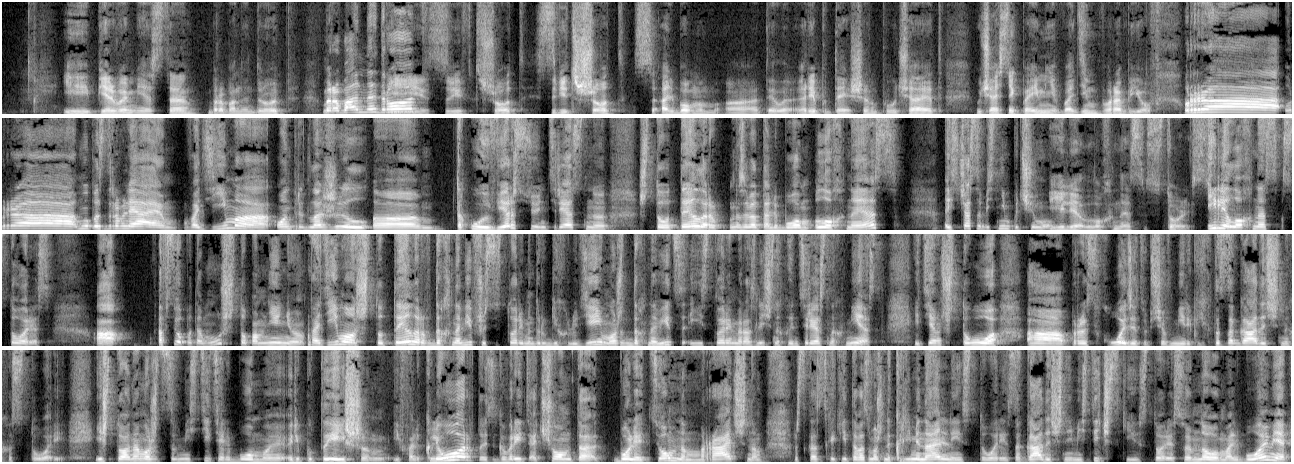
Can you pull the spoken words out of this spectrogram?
И первое место барабанный дробь Барабанная дробь. И Swift Shot, Sweet Shot с альбомом э, Taylor Reputation получает участник по имени Вадим Воробьев. Ура! Ура! Мы поздравляем Вадима. Он предложил э, такую версию интересную, что Тейлор назовет альбом Лох Несс. И сейчас объясним, почему. Или Loch Ness Stories. Или Лох Несс Stories. А а все потому, что, по мнению Вадима, что Тейлор, вдохновившись историями других людей, может вдохновиться и историями различных интересных мест, и тем, что а, происходит вообще в мире, каких-то загадочных историй, и что она может совместить альбомы Reputation и фольклор, то есть говорить о чем-то более темном, мрачном, рассказывать какие-то, возможно, криминальные истории, загадочные, мистические истории в своем новом альбоме.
